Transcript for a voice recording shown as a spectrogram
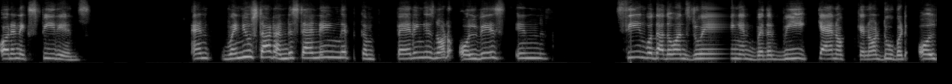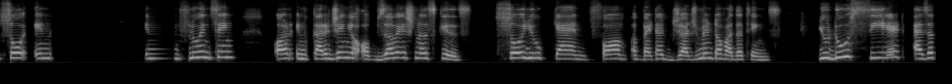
or an experience? And when you start understanding that comparing is not always in seeing what the other one's doing and whether we can or cannot do, but also in influencing or encouraging your observational skills so you can form a better judgment of other things. You do see it as a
